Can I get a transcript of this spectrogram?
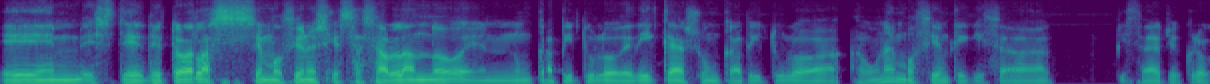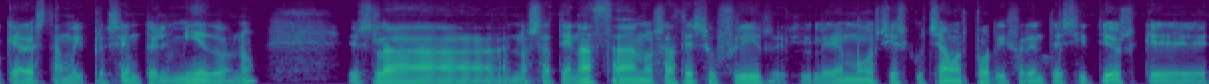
Este, de todas las emociones que estás hablando, en un capítulo dedicas un capítulo a, una emoción que quizá, quizá yo creo que ahora está muy presente, el miedo, ¿no? Es la, nos atenaza, nos hace sufrir, leemos y escuchamos por diferentes sitios que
